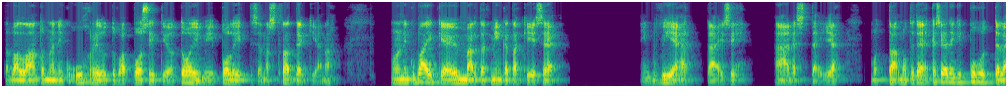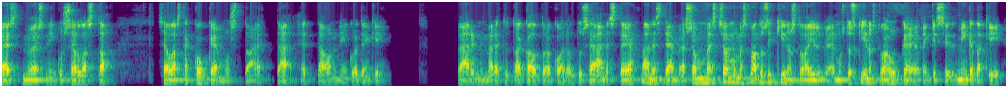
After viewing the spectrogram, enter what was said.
tavallaan tuommoinen niin kuin uhriutuva positio toimii poliittisena strategiana. Mun on niin kuin vaikea ymmärtää, että minkä takia se niin kuin viehättäisi äänestäjiä, mutta, mutta ehkä se jotenkin puhuttelee myös niin kuin sellaista sellaista kokemusta, että, että on niin kuitenkin väärin ymmärretty tai kaltoin kohdeltu se äänestäjä, äänestäjä myös. Se on mun mielestä, se on mun mielestä vaan tosi kiinnostava ilmiö, ja musta olisi kiinnostavaa lukea jotenkin siitä, että minkä takia,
